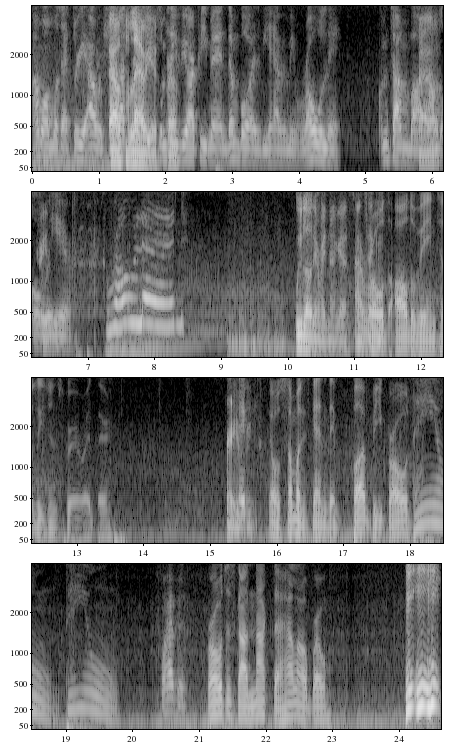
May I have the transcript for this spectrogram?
I'm almost at three hours. That was out to the hilarious, people bro. From DVRP, man, them boys be having me rolling. I'm talking about that I'm was over crazy. here rolling. we loading right now, guys. I One second. rolled all the way into Legion Square right there. Crazy. Yo, somebody's getting their butt beat, bro. Damn, damn. What happened? Bro just got knocked the hell out, bro.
